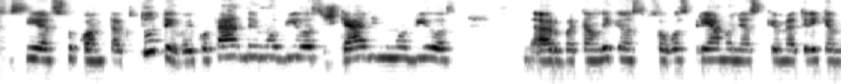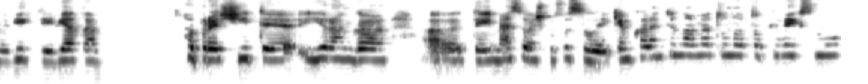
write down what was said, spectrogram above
susijęs su kontaktu, tai vaiko perdavimo bylos, iškeldinimo bylos arba ten laikinos apsaugos priemonės, kuomet reikia nuvykti į vietą aprašyti įrangą, tai mes jau aišku susilaikėm karantino metu nuo tokių veiksmų.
